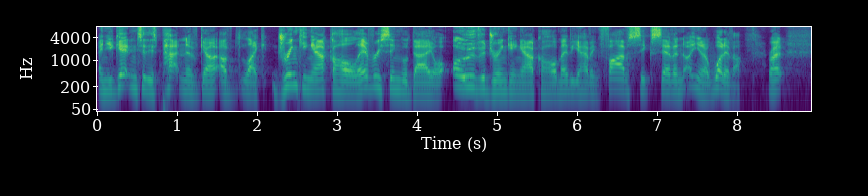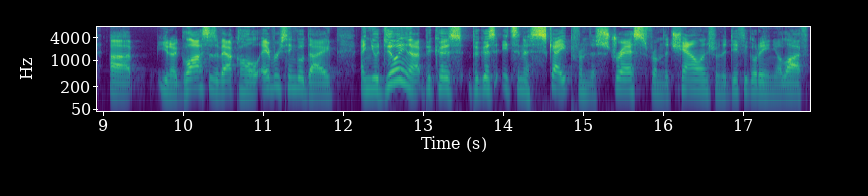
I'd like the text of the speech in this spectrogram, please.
and you get into this pattern of go, of like drinking alcohol every single day or over drinking alcohol. Maybe you're having five, six, seven, you know, whatever, right? uh, you know glasses of alcohol every single day. And you're doing that because because it's an escape from the stress from the challenge from the difficulty in your life.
